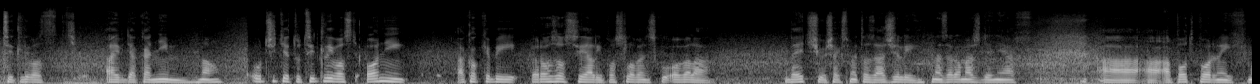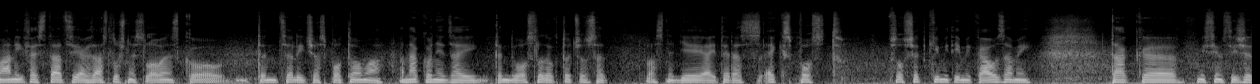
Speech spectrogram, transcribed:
citlivosť aj vďaka nim. No. Určite tú citlivosť oni ako keby rozosiali po Slovensku oveľa väčšiu, však sme to zažili na zhromaždeniach a, a, a podporných manifestáciách Zaslušné Slovensko ten celý čas potom a, a nakoniec aj ten dôsledok, to, čo sa vlastne deje aj teraz ex post so všetkými tými kauzami tak e, myslím si, že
